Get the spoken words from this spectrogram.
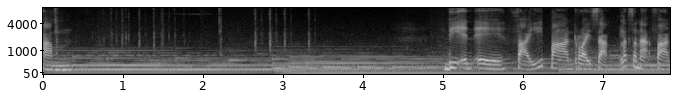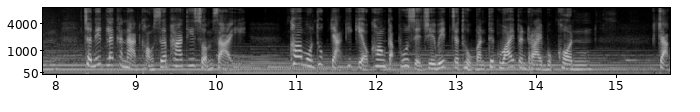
ทำ DNA ไฝปานรอยสัก ลักษณะฟัน ชนิดและขนาดของเสื้อผ้าที่สวมใส่ ข้อมูลทุกอย่างที่เกี่ยวข้องกับผู้เสียชีวิตจะถูกบันทึกไว้เป็นรายบุคคล จาก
